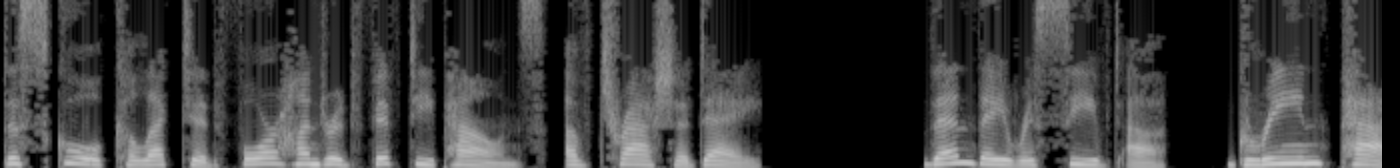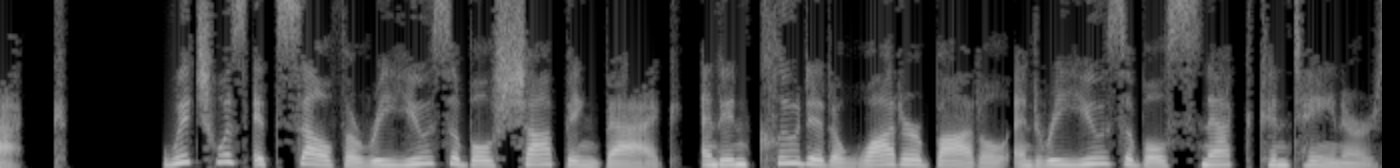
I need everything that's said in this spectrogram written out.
The school collected 450 pounds, of trash a day, then they received a «green pack» which was itself a reusable shopping bag, and included a water bottle and reusable snack containers.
